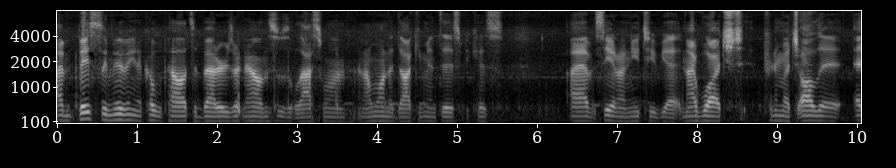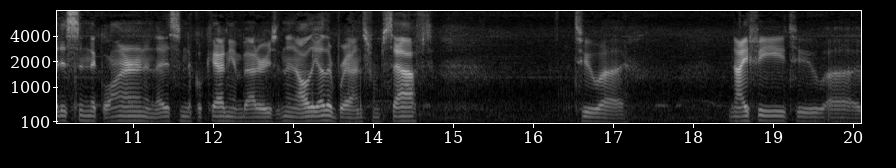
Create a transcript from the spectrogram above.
I'm basically moving a couple pallets of batteries right now, and this was the last one. And I want to document this because I haven't seen it on YouTube yet, and I've watched pretty much all the Edison nickel iron and Edison nickel cadmium batteries, and then all the other brands from Saft to uh, NIFE to uh,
